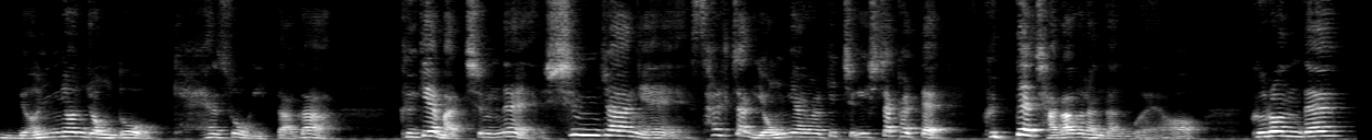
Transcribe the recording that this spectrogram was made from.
몇 년 정도 계속 있다가 그게 마침내 심장에 살짝 영향을 끼치기 시작할 때 그때 자각을 한다는 거예요. 그런데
